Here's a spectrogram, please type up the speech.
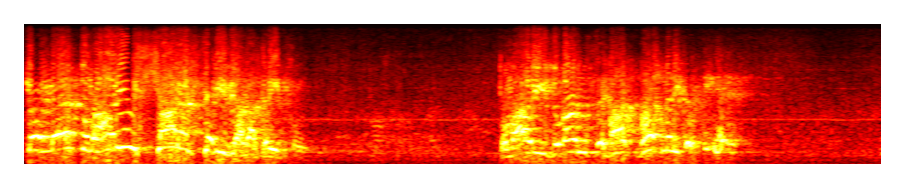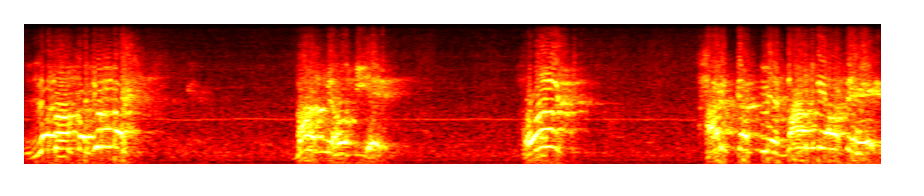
کہ میں تمہاری شارت سے بھی زیادہ قریب ہوں۔ تمہاری زبان سے بات بہت نہیں کرتی ہے۔ لبوں کو جمبش بعد میں ہوتی ہے۔ ہوٹ حرکت میں بعد میں آتے ہیں،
